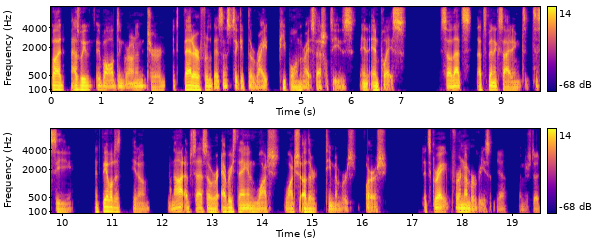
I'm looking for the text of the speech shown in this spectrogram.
But as we've evolved and grown and matured, it's better for the business to get the right people and the right specialties in, in place. So that's that's been exciting to, to see and to be able to, you know, not obsess over everything and watch watch other team members flourish. It's great for a number of reasons. Yeah, understood.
